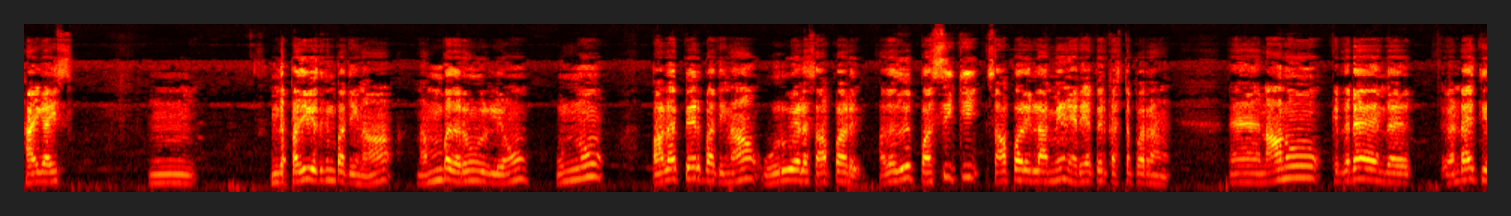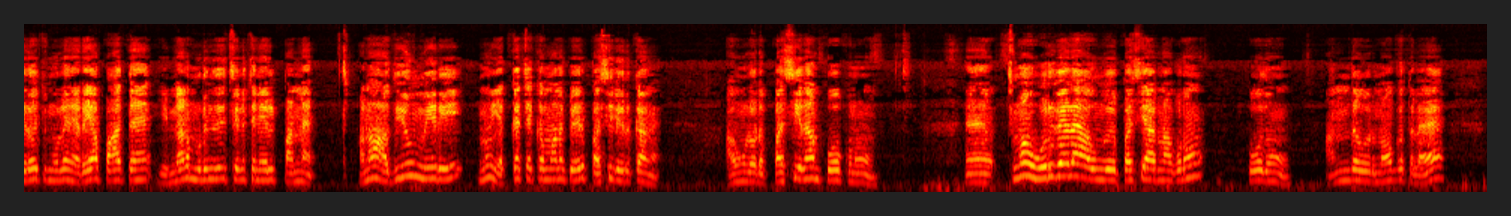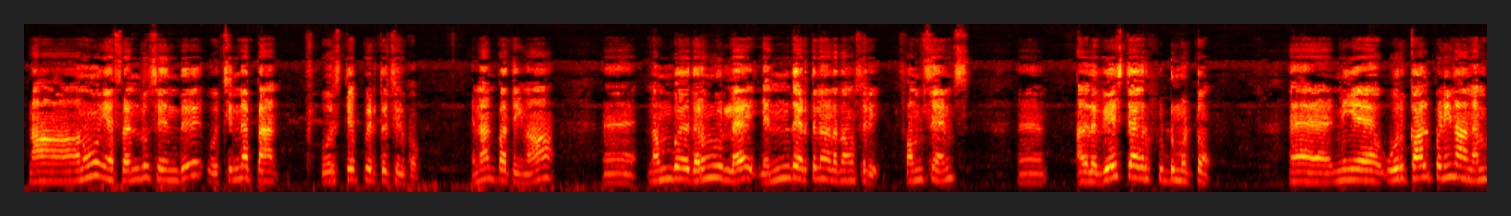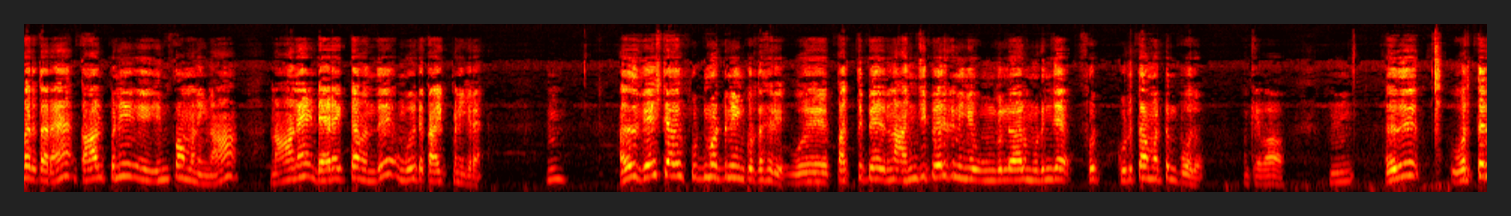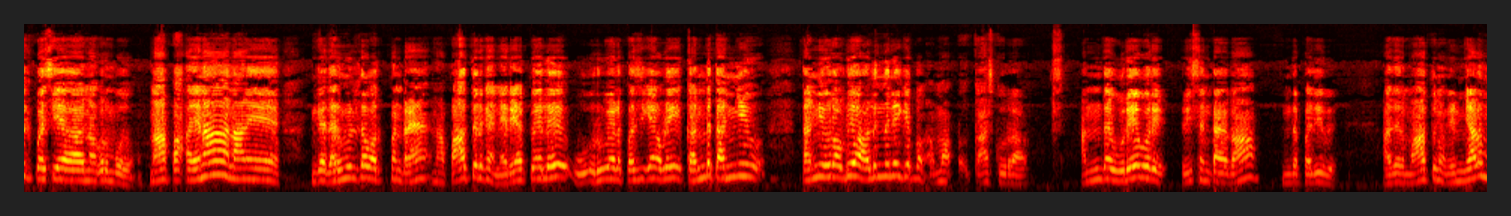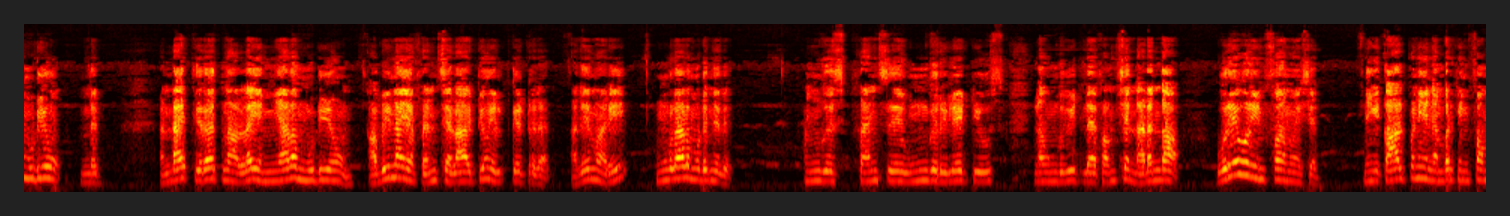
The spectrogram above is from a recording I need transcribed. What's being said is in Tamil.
ஹாய் கைஸ் இந்த பதிவு எதுக்குன்னு பார்த்தீங்கன்னா நம்ம தருமபுரியிலையும் இன்னும் பல பேர் பார்த்தீங்கன்னா ஒருவேளை சாப்பாடு அதாவது பசிக்கு சாப்பாடு இல்லாமே நிறைய பேர் கஷ்டப்படுறாங்க. நானும் கிட்டத்தட்ட இந்த ரெண்டாயிரத்தி இருபத்தி மூணுல நிறைய பார்த்தேன். என்னால முடிஞ்சது சின்ன சின்ன ஹெல்ப் பண்ணேன். ஆனா அதையும் மீறி இன்னும் எக்கச்சக்கமான பேர் பசியில் இருக்காங்க. அவங்களோட பசியெல்லாம் போக்கணும். சும்மா ஒருவேளை அவங்க பசி ஆறுனா கூட போதும். அந்த ஒரு நோக்கத்துல நானும் என் ஃப்ரெண்டும் சேர்ந்து ஒரு சின்ன பிளான் ஒரு ஸ்டெப் எடுத்து வச்சிருக்கோம். என்னன்னு பாத்தீங்கன்னா நம்ம தருமபுரியில எந்த இடத்துல நடந்தாலும் சரி ஃபங்க்ஷன்ஸ் அதுல வேஸ்ட் ஆகிற ஃபுட்டு மட்டும். நீங்க ஒரு கால் பண்ணி நான் நம்பர் தரேன். கால் பண்ணி இன்ஃபார்ம் பண்ணீங்கன்னா நானே டைரக்டா வந்து உங்ககிட்ட கலெக்ட் பண்ணிக்கிறேன். ம். அதாவது வேஸ்ட் ஆகிற ஃபுட் மட்டும் நீங்க கொடுத்தா சரி. ஒரு பத்து பேர் இல்லைன்னா அஞ்சு பேருக்கு நீங்க உங்களால முடிஞ்ச ஃபுட் கொடுத்தா மட்டும் போதும். ஓகேவா ம். அதாவது ஒருத்தருக்கு பசியானா கூட போதும். நான் பா- ஏன்னா நான் இங்க தர்மபுரியில் தான் ஒர்க் பண்றேன். நான் பார்த்திருக்கேன். நிறைய பேரு ஒருவேளை பசிக்க அப்படியே கண்டு தண்ணி தண்ணி வரும் அப்படியே அழுந்துனே கேட்பாங்க. காசு கூடுறா. அந்த ஒரே ஒரு ரீசெண்டாக தான் இந்த பதிவு. அதை மாத்தணும். என்னால முடியும். இந்த ரெண்டாயிரத்தி இருபத்தி நாலுல என்னால முடியும் அப்படின்னு நான் என் ஃப்ரெண்ட்ஸ் எல்லார்ட்டையும் ஹெல்ப் கேட்டிருக்கேன். அதே மாதிரி உங்களால முடிஞ்சது. உங்க ஃப்ரெண்ட்ஸ் உங்க ரிலேட்டிவ்ஸ் இல்ல உங்க வீட்டில் ஃபங்க்ஷன் நடந்தா ஒரே ஒரு இன்ஃபர்மேஷன் நீங்க கால் பண்ணி என் நம்பருக்கு இன்ஃபார்ம்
